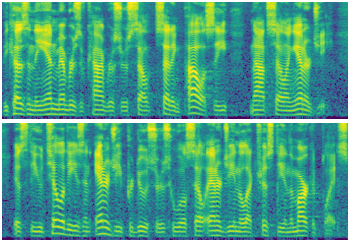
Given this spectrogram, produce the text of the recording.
Because in the end, members of Congress are setting policy, not selling energy. It's the utilities and energy producers who will sell energy and electricity in the marketplace.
